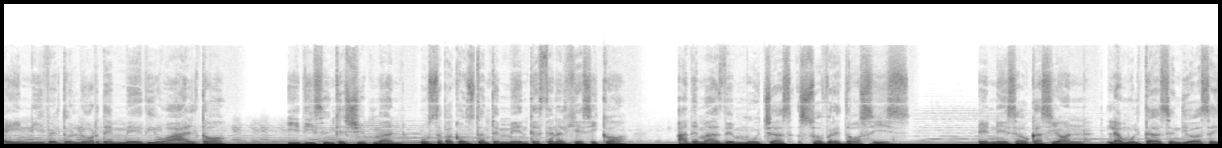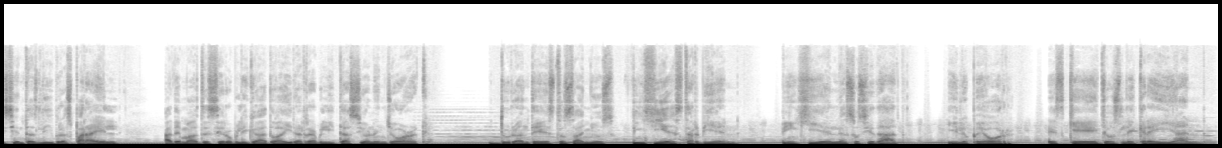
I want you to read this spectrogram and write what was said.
e inhibe el dolor de medio a alto. Y dicen que Shipman usaba constantemente este analgésico, además de muchas sobredosis. En esa ocasión, la multa ascendió a 600 libras para él, además de ser obligado a ir a rehabilitación en York. Durante estos años fingía estar bien, fingía en la sociedad y lo peor es que ellos le creían.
